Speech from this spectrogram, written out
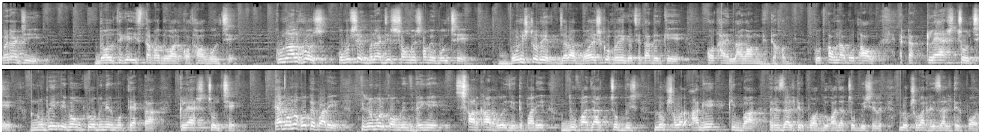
ব্যানার্জি দল থেকে ইস্তফা দেওয়ার কথাও বলছে। কুণাল ঘোষ অভিষেক ব্যানার্জির সঙ্গে সঙ্গে বলছে, বরিষ্ঠদের যারা বয়স্ক হয়ে গেছে তাদেরকে কথায় লাগাম দিতে হবে। কোথাও না কোথাও একটা ক্ল্যাশ চলছে। নবীন এবং প্রবীণের মধ্যে একটা ক্ল্যাশ চলছে। এমনও হতে পারে তৃণমূল কংগ্রেস ভেঙে সরকার হয়ে যেতে পারে দু হাজার চব্বিশ লোকসভার আগে কিংবা রেজাল্টের পর দু হাজার লোকসভার রেজাল্টের পর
